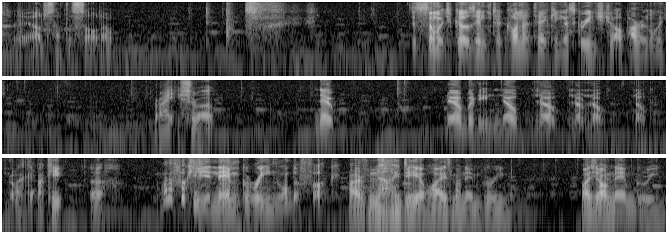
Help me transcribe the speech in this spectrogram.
Uh, I'll just have the sword out. There's so much goes into Connor taking a screenshot apparently. Right, shut up. Nope. Nobody. Nope. Nope. Nope. Nope. Nope. I, Nope. c- I keep. Ugh. Why the fuck is your name green? What the fuck? I have no idea why is my name green. Why is your name green?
